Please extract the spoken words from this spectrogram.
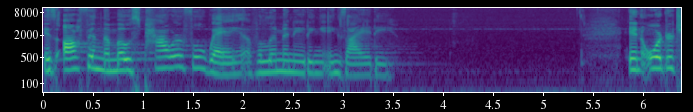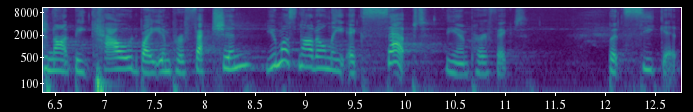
is often the most powerful way of eliminating anxiety. In order to not be cowed by imperfection, you must not only accept the imperfect, but seek it.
